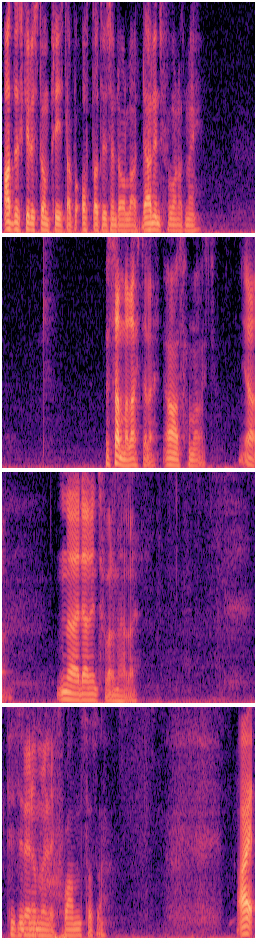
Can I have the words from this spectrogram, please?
Att det skulle stå en prislapp på 8000 dollar, det hade inte förvånat mig Sammanlagt eller? Ja, sammanlagt Ja. Nej, det hade inte förvånat mig heller. Finns Det är nog möjligt. chans alltså Nej,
